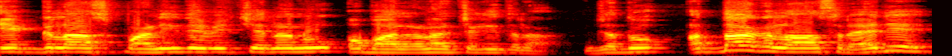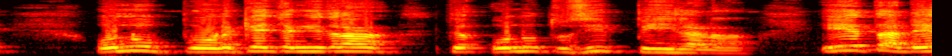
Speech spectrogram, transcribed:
ਇੱਕ ਗਲਾਸ ਪਾਣੀ ਦੇ ਵਿੱਚ ਇਹਨਾਂ ਨੂੰ ਉਬਾਲਣਾ ਚੰਗੀ ਤਰ੍ਹਾਂ। ਜਦੋਂ ਅੱਧਾ ਗਲਾਸ ਰਹਿ ਜੇ, ਉਹਨੂੰ ਪੁਣ ਕੇ ਚੰਗੀ ਤਰ੍ਹਾਂ ਤੇ ਉਹਨੂੰ ਤੁਸੀਂ ਪੀ ਲੈਣਾ। ਇਹ ਤੁਹਾਡੇ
